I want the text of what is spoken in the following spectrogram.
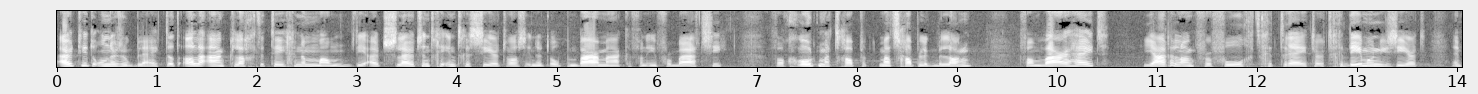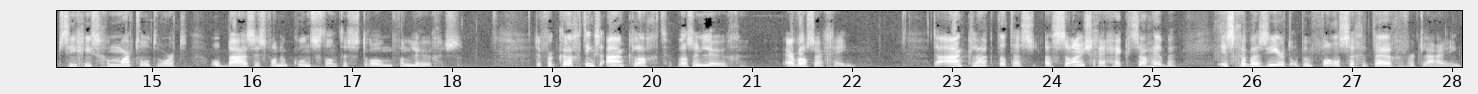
Uit dit onderzoek blijkt dat alle aanklachten tegen een man die uitsluitend geïnteresseerd was in het openbaar maken van informatie, van groot maatschappelijk belang, van waarheid, jarenlang vervolgd, getreiterd, gedemoniseerd en psychisch gemarteld wordt op basis van een constante stroom van leugens. De verkrachtingsaanklacht was een leugen. Er was er geen. De aanklacht dat Assange gehackt zou hebben, is gebaseerd op een valse getuigenverklaring.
